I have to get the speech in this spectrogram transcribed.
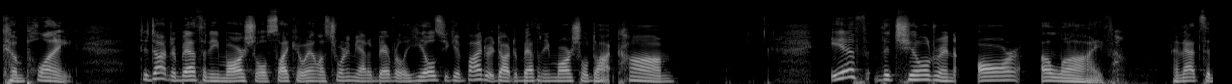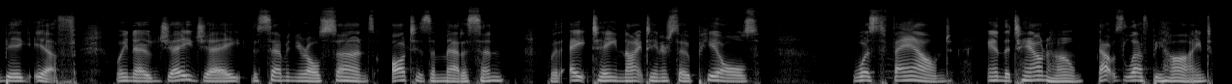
complaint. To Dr. Bethany Marshall, psychoanalyst joining me out of Beverly Hills, you can find her at drbethanymarshall.com. If the children are alive, and that's a big if, we know JJ, the seven year old son's autism medicine with 18, 19 or so pills, was found in the townhome. That was left behind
